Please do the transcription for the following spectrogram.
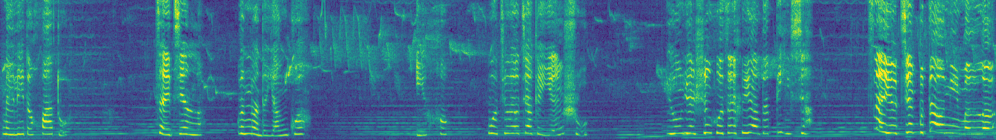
美丽的花朵。再见了，温暖的阳光。以后，我就要嫁给鼹鼠，永远生活在黑暗的地下，再也见不到你们了。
